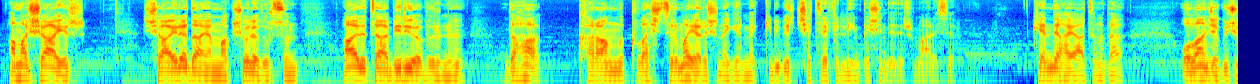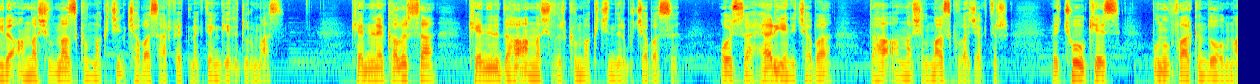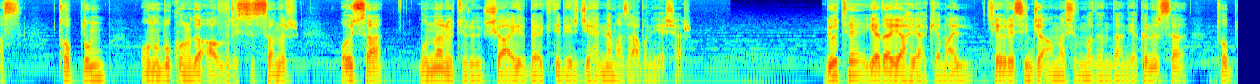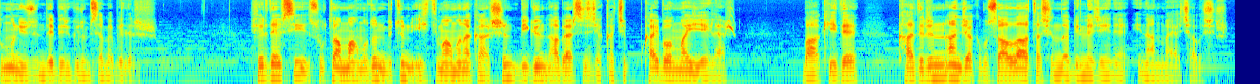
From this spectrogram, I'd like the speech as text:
Ama şair, şaire dayanmak şöyle dursun, adeta biri öbürünü daha karanlıklaştırma yarışına girmek gibi bir çetrefilliğin peşindedir maalesef. Kendi hayatını da olanca gücüyle anlaşılmaz kılmak için çaba sarf etmekten geri durmaz. Kendine kalırsa kendini daha anlaşılır kılmak içindir bu çabası. Oysa her yeni çaba daha anlaşılmaz kılacaktır ve çoğu kez bunun farkında olmaz. Toplum onu bu konuda aldırışsız sanır. Oysa bundan ötürü şair belki de bir cehennem azabını yaşar. Göte ya da Yahya Kemal çevresince anlaşılmadığından yakınırsa toplumun yüzünde bir gülümseme belirir. Firdevsi Sultan Mahmud'un bütün ihtimamına karşın bir gün habersizce kaçıp kaybolmayı yeğler. Baki de Kadir'in ancak musalla taşında bilineceğine inanmaya çalışır.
